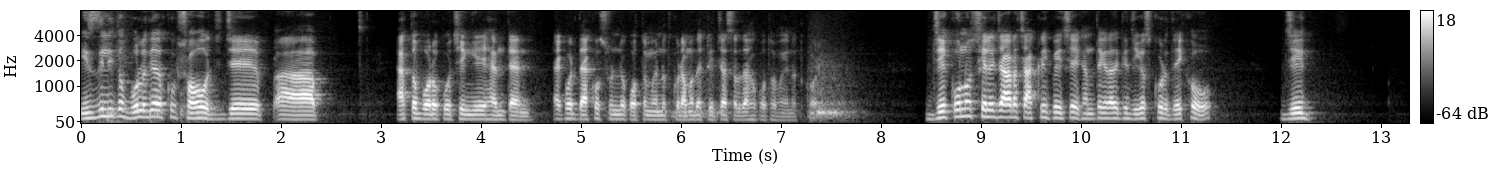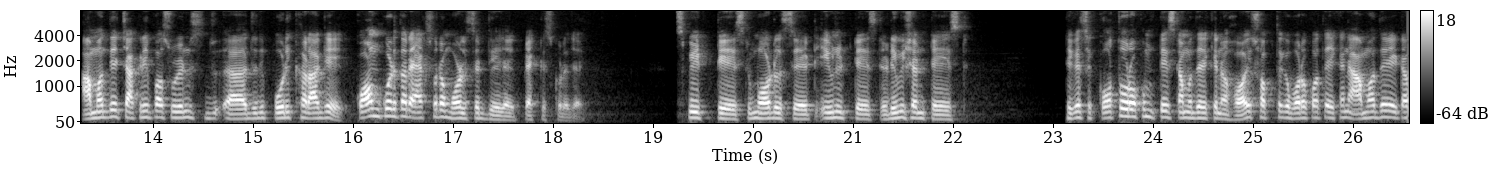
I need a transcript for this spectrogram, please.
ইজিলি তো বলে দেওয়া খুব সহজ যে এত বড় কোচিংয়ে হ্যান ত্যান, একবার দেখো স্টুডেন্ট কত মেহনত করে, আমাদের টিচার্সরা দেখো কত মেহনত করে। যে কোনো ছেলে যারা চাকরি পেয়েছে, এখান থেকে তাদেরকে জিজ্ঞেস করে দেখো যে, আমাদের চাকরি পাওয়া স্টুডেন্টস যদি পরীক্ষার আগে কম করে তারা একশোটা মডেল সেট দিয়ে যায় প্র্যাকটিস করে যায়। Speed test model set unit test revision test ঠিক আছে? কত রকম টেস্ট আমাদের এখানে হয়? সব থেকে বড় কথা এখানে আমাদের এটা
